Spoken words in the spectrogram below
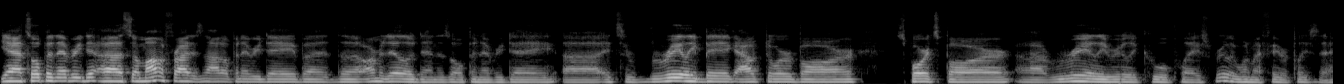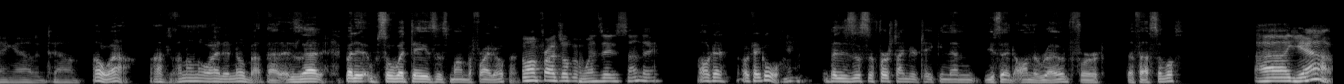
Yeah, it's open every day. Uh, so Mama Fried is not open every day, but the Armadillo Den is open every day. Uh, it's a really big outdoor bar, sports bar. Uh, really, really cool place. Really one of my favorite places to hang out in town. oh wow. I, I don't know why I didn't know about that. Is that but it, so what days is this Mama Fried open? Mama Fried's open Wednesday to Sunday. Okay. Okay, cool. Yeah. But is this the first time you're taking them, you said on the road for the festivals? Uh, yeah,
